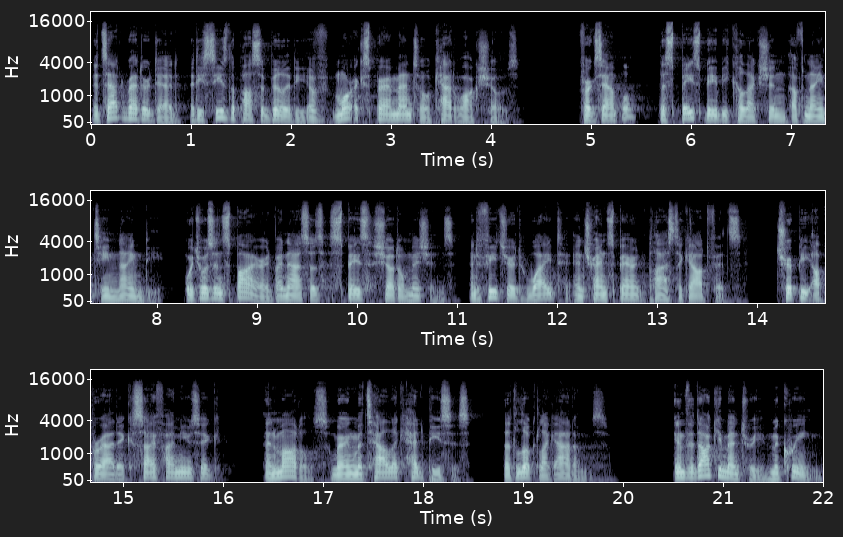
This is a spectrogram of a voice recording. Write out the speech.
It's at Red or Dead that he sees the possibility of more experimental catwalk shows. For example, the Space Baby collection of 1990, which was inspired by NASA's Space Shuttle missions and featured white and transparent plastic outfits, trippy operatic sci fi music, and models wearing metallic headpieces that looked like atoms. In the documentary McQueen,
